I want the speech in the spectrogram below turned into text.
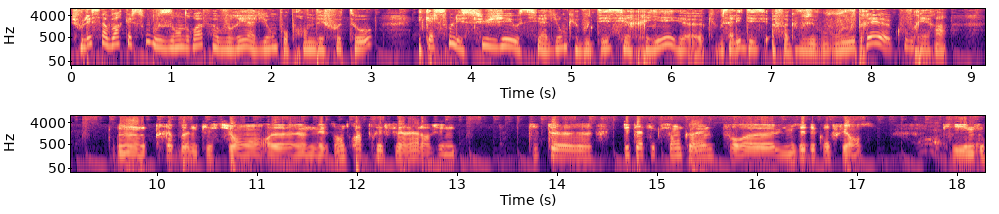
Je voulais savoir quels sont vos endroits favoris à Lyon pour prendre des photos et quels sont les sujets aussi à Lyon que vous désiriez, euh, que vous allez dési- enfin que vous, vous voudrez couvrir. hein. Hmm, très bonne question. Euh, mes endroits préférés, alors j'ai une petite euh, petite affection quand même pour euh, le musée des Confluences, qui même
